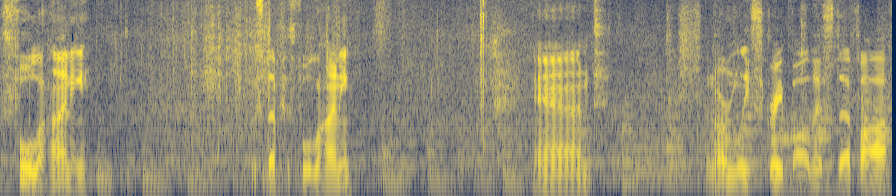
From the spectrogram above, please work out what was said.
It's full of honey. This stuff is full of honey. And I normally scrape all this stuff off,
